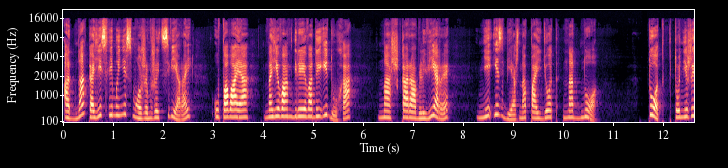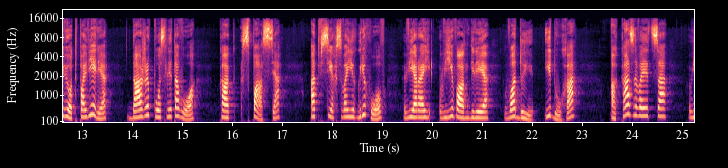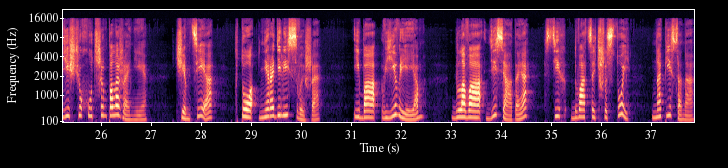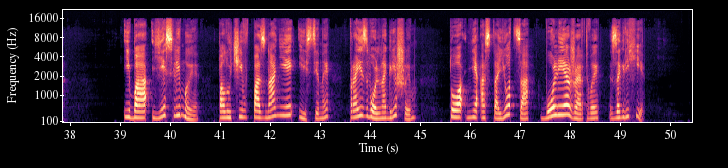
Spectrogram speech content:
Однако, если мы не сможем жить с верой, уповая на Евангелие воды и духа, наш корабль веры неизбежно пойдет на дно. Тот, кто не живет по вере, даже после того, как спасся от всех своих грехов верой в Евангелие воды и духа, оказывается в еще худшем положении, чем те, кто не родились свыше. Ибо в Евреям, глава 10, стих 26 написано «Ибо если мы, получив познание истины, произвольно грешим, то не остается более жертвы за грехи».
